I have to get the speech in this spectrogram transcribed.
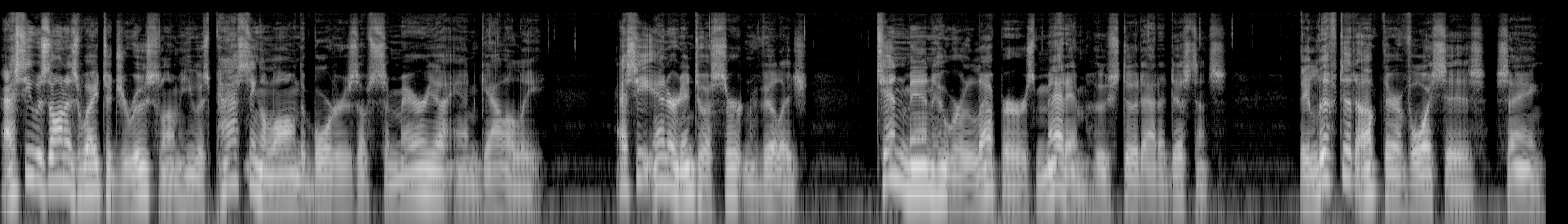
As he was on his way to Jerusalem, he was passing along the borders of Samaria and Galilee. As he entered into a certain village, ten men who were lepers met him who stood at a distance. They lifted up their voices, saying,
